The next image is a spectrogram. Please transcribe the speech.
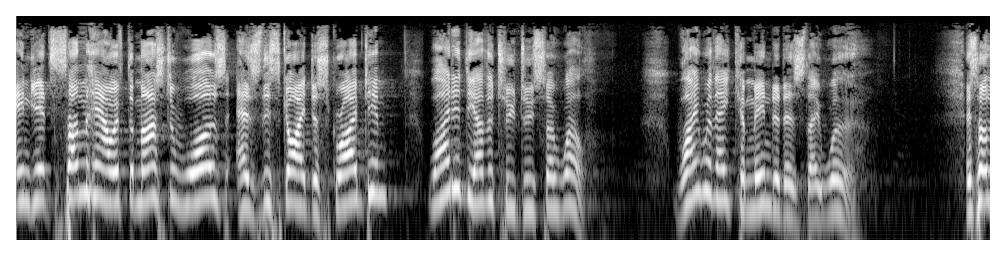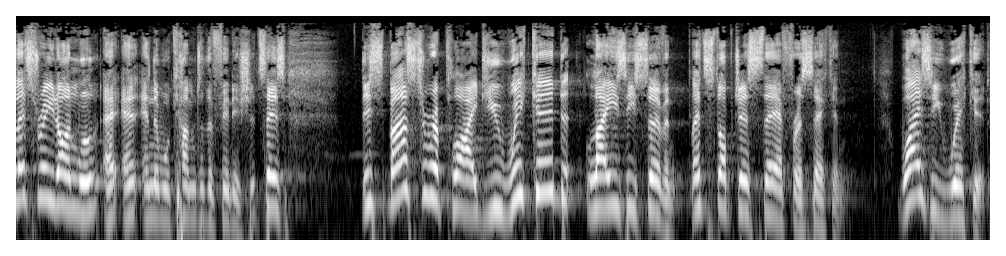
And yet, somehow, if the master was as this guy described him, why did the other two do so well? Why were they commended as they were? And so let's read on, we'll and then we'll come to the finish. It says, This master replied, You wicked, lazy servant. Let's stop just there for a second. Why is he wicked?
